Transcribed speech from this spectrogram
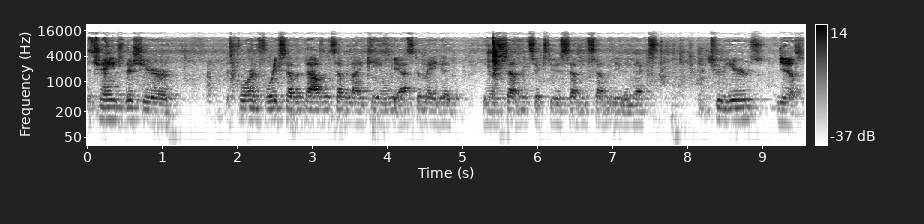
the change this year is 447,719, and we estimated, you know, 760 to 770 the next two years. Yes.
